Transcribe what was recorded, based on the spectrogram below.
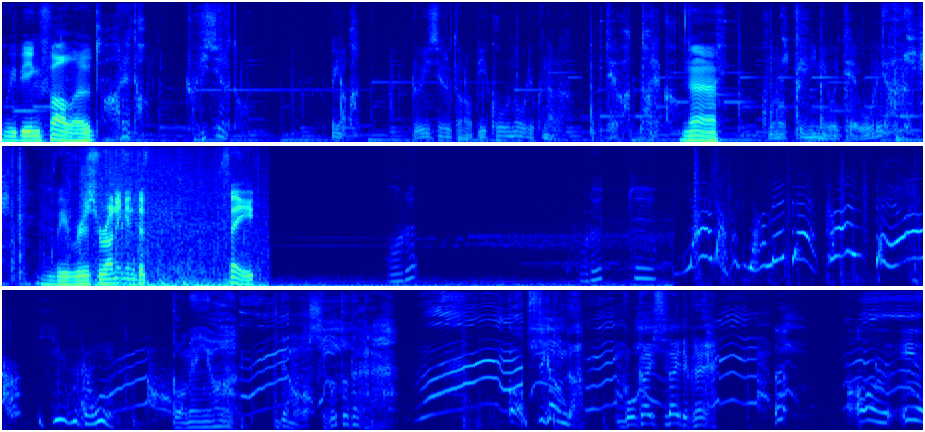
We being followed. 誰だルイジェルトいやルイジェルトの尾行能力ならでは誰か Nah, この国において俺だ we were just running into fate. あれ？これって？ごめんよ。でも仕事だから。違うんだ。誤解しないでくれ。あいえ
